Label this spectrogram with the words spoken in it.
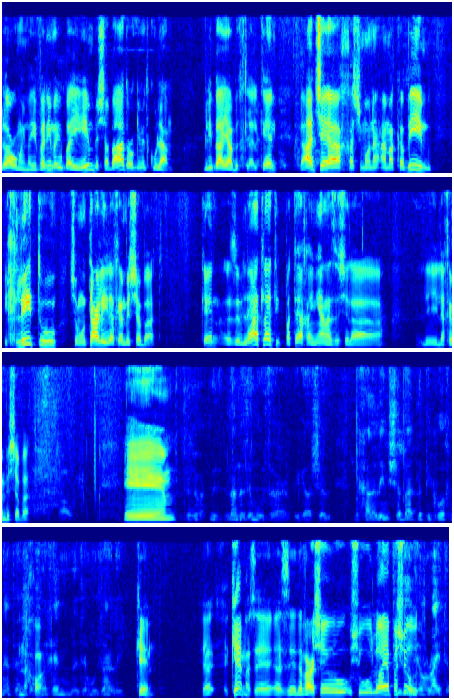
לא הרומאים, היוונים היו באים בשבת, הורגים את כולם. בלי בעיה בכלל, כן? ועד שהמכבים החליטו שמותר להילחם בשבת. כן? אז לאט לאט התפתח העניין הזה של ה... להילחם בשבת. אמ, זה- למה זה מוזר? בגלל שמחללים שבת לפיקוח נפש. נכון. לכן זה מוזר לי. כן. כן, אז זה, אז זה דבר שהוא, שהוא לא היה פשוט. כאילו, דאורייתא.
